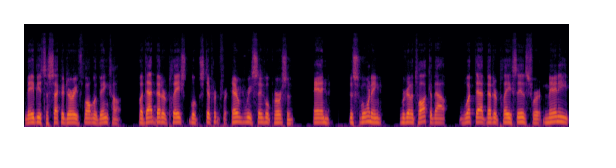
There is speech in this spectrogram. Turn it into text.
Maybe it's a secondary form of income, but that better place looks different for every single person. And this morning, we're going to talk about what that better place is for many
